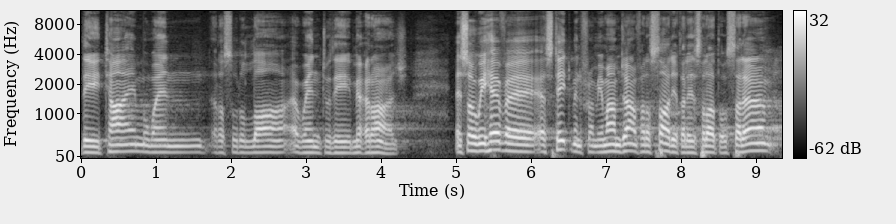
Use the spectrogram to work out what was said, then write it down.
the time when Rasulullah went to the Mi'raj. And so we have a, a statement from Imam Ja'far al-Sadiq alayhi salatu wasalam.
